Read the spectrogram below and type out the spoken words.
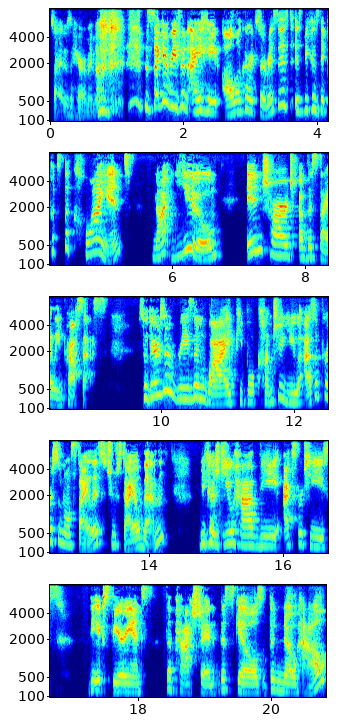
sorry, there's a hair in my mouth. the second reason I hate a la carte services is because it puts the client, not you, in charge of the styling process. So there's a reason why people come to you as a personal stylist to style them because you have the expertise, the experience, the passion, the skills, the know how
